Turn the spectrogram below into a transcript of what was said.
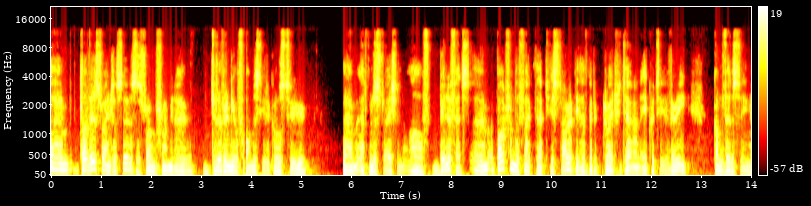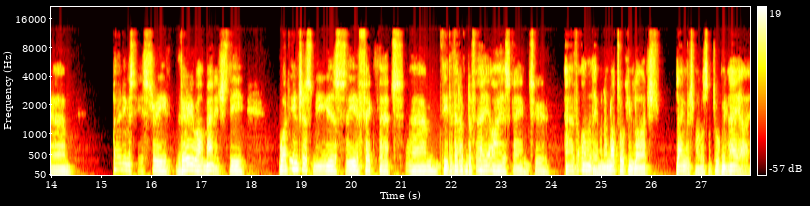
um, diverse range of services from, from you know delivering your pharmaceuticals to um, administration of benefits. Um, apart from the fact that historically they've got a great return on equity, a very convincing um, earnings history, very well managed. The what interests me is the effect that um, the development of AI is going to have on them, and I'm not talking large language models. I'm talking AI,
